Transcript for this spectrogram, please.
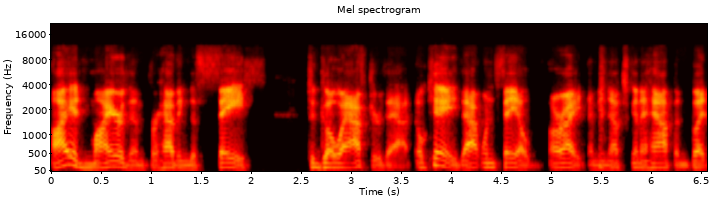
I admire them for having the faith to go after that. Okay, that one failed. All right. I mean, that's going to happen. But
